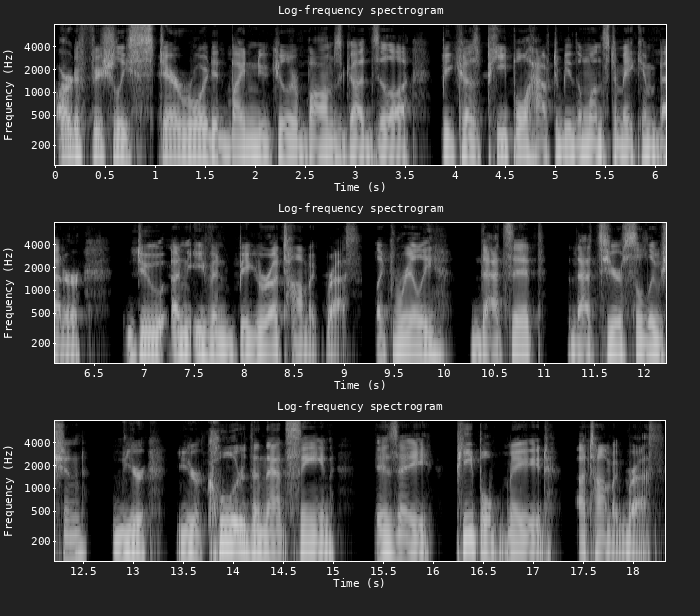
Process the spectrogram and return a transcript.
artificially steroided by nuclear bombs Godzilla because people have to be the ones to make him better do an even bigger atomic breath. Like really? That's it? That's your solution? You're you're cooler than that scene is a people made atomic breath.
